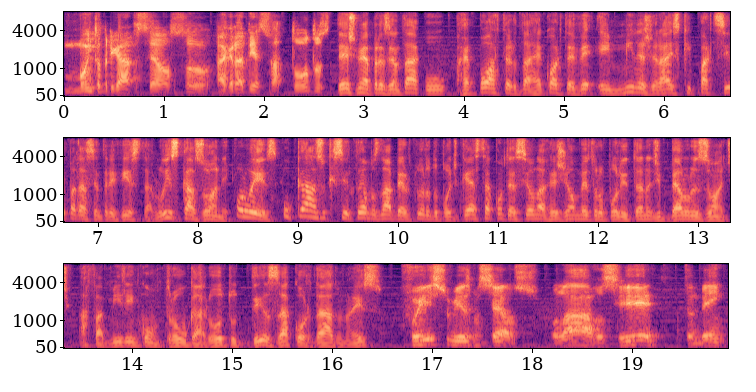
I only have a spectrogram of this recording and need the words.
Muito obrigado, Celso. Agradeço a todos. Deixe-me apresentar o repórter da Record TV em Minas Gerais que participa dessa entrevista, Luiz Casoni. Ô Luiz, o caso que citamos na abertura do podcast aconteceu na região metropolitana de Belo Horizonte. A família encontrou o garoto desacordado, não é isso? Foi isso mesmo, Celso. Olá, você, também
